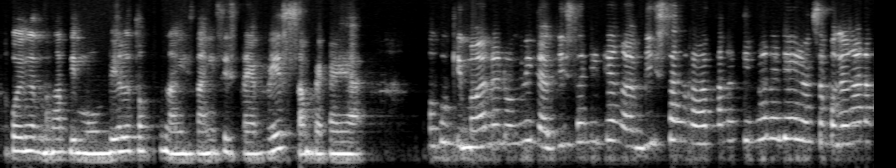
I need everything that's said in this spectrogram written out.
aku inget banget di mobil tuh nangis-nangis histeris sampai kayak aku gimana dong? Ini nggak bisa nih dia nggak bisa ngerawat anak. Gimana dia nggak bisa pegang anak?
